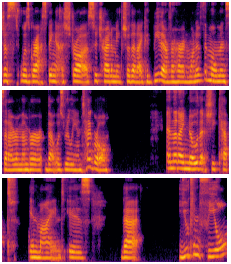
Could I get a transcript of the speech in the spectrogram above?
just was grasping at straws to try to make sure that I could be there for her. And one of the moments that I remember that was really integral and that I know that she kept in mind is that you can feel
